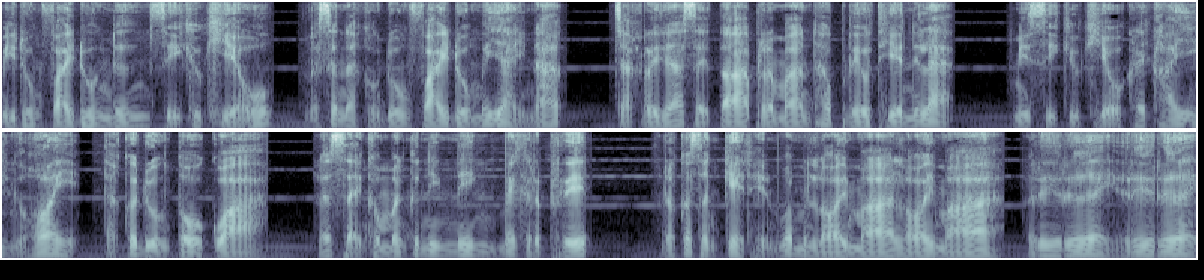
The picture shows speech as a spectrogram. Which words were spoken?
มีดวงไฟดวงหนึ่งสีเขียวๆลักษณะของดวงไฟดวงไม่ใหญ่นัก จากระยะสายตาประมาณเท่าเปลวเทียนนี่แหละ มีสีเขียวๆคล้ายๆหิ่งห้อย แต่ก็ดวงโตกว่า และแสงของมันก็นิ่งๆ ไม่กระพริบเราก็สังเกตเห็นว่ามันลอยมาลอยมาเรื่อยๆเรื่อย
